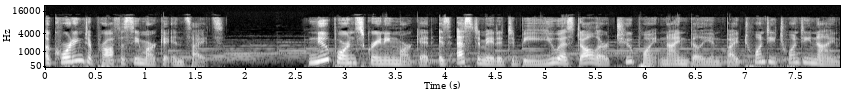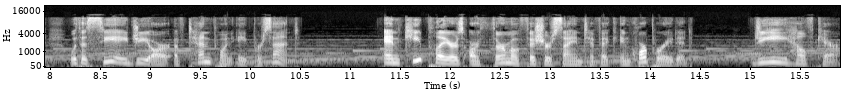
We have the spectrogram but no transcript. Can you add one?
according to Prophecy Market Insights. Newborn screening market is estimated to be US dollar 2.9 billion by 2029 with a CAGR of 10.8%. And key players are Thermo Fisher Scientific Incorporated, GE Healthcare,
